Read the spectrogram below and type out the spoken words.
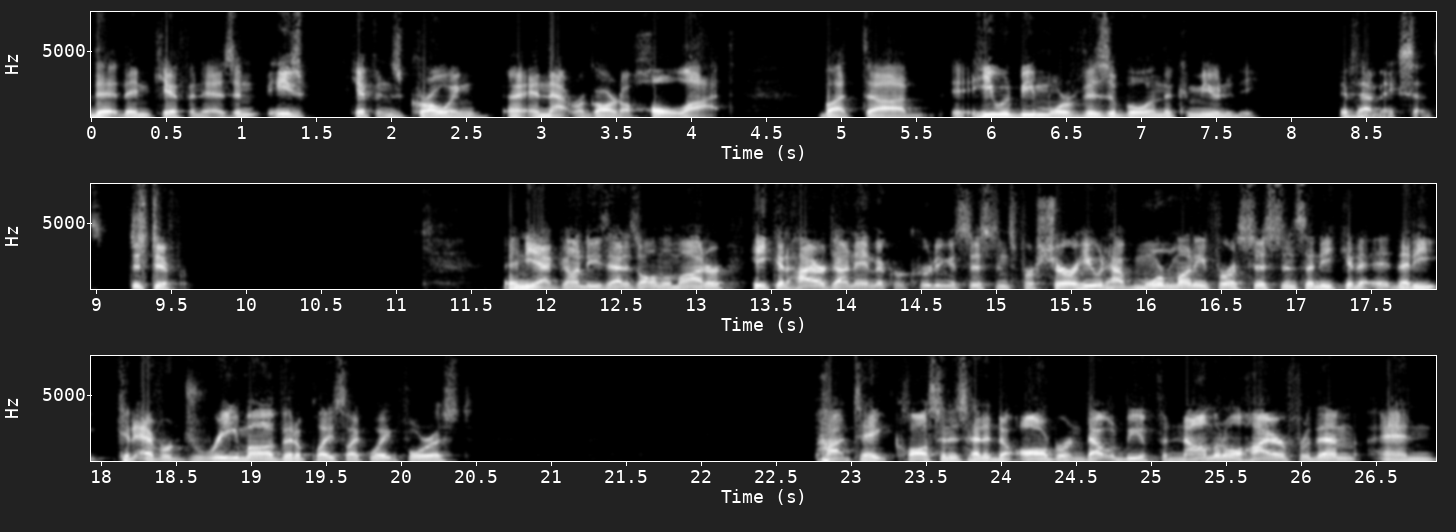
th- than Kiffin is, and he's Kiffin's growing uh, in that regard a whole lot. But uh, he would be more visible in the community, if that makes sense. Just different. And yeah, Gundy's at his alma mater. He could hire dynamic recruiting assistants for sure. He would have more money for assistants than he could that he could ever dream of at a place like Wake Forest. Hot take: Clawson is headed to Auburn. That would be a phenomenal hire for them, and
